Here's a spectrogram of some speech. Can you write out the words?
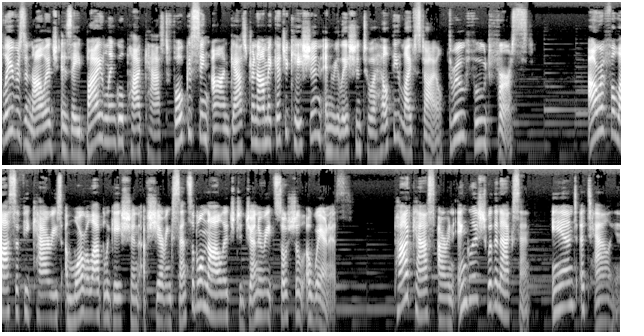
Flavors and Knowledge is a bilingual podcast focusing on gastronomic education in relation to a healthy lifestyle through food first. Our philosophy carries a moral obligation of sharing sensible knowledge to generate social awareness. Podcasts are in English with an accent and Italian.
